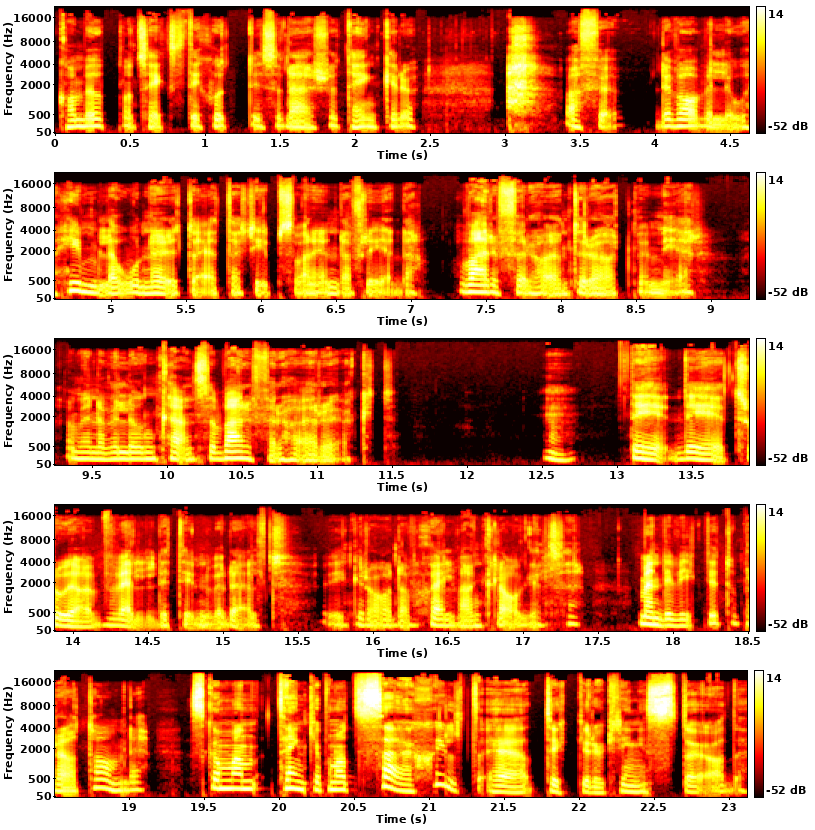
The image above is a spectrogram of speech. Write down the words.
kommer upp mot 60-70 så där så tänker du ah, varför? Det var väl himla onödigt att äta chips varenda fredag. Varför har jag inte rört mig mer? Jag menar vid lungcancer, varför har jag rökt? Mm. Det, det tror jag är väldigt individuellt i grad av självanklagelse. Men det är viktigt att prata om det. Ska man tänka på något särskilt, eh, tycker du, kring stöd?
